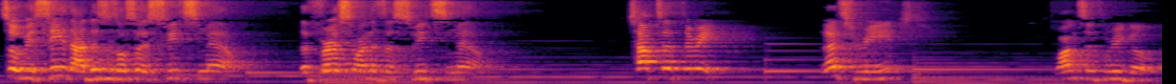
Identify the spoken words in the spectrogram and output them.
So we see that this is also a sweet smell. The first one is a sweet smell. Chapter 3. Let's read. One, two, three, go.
